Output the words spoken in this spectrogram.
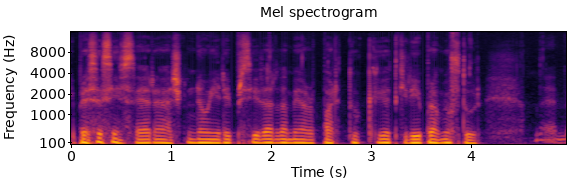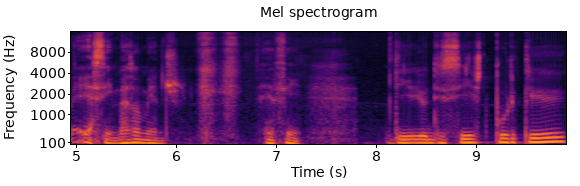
E para ser sincero, acho que não irei precisar da maior parte do que adquiri para o meu futuro. É assim, mais ou menos. Enfim, eu disse isto porque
